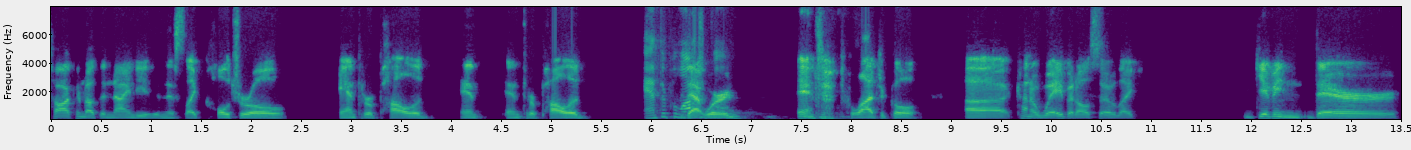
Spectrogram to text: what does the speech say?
talking about the '90s and this like cultural and anthropolog Anthropological. that word anthropological uh kind of way but also like giving their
